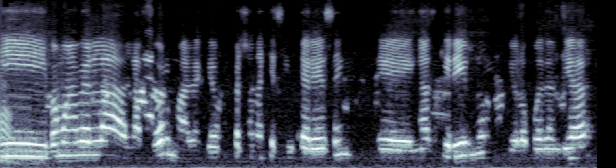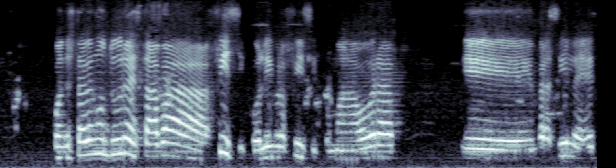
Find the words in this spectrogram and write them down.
Y vamos a ver la, la, forma de aquellas personas que se interesen en adquirirlo, yo lo puedo enviar. Cuando estaba en Honduras estaba físico, libro físico, más ahora eh, en Brasil es,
